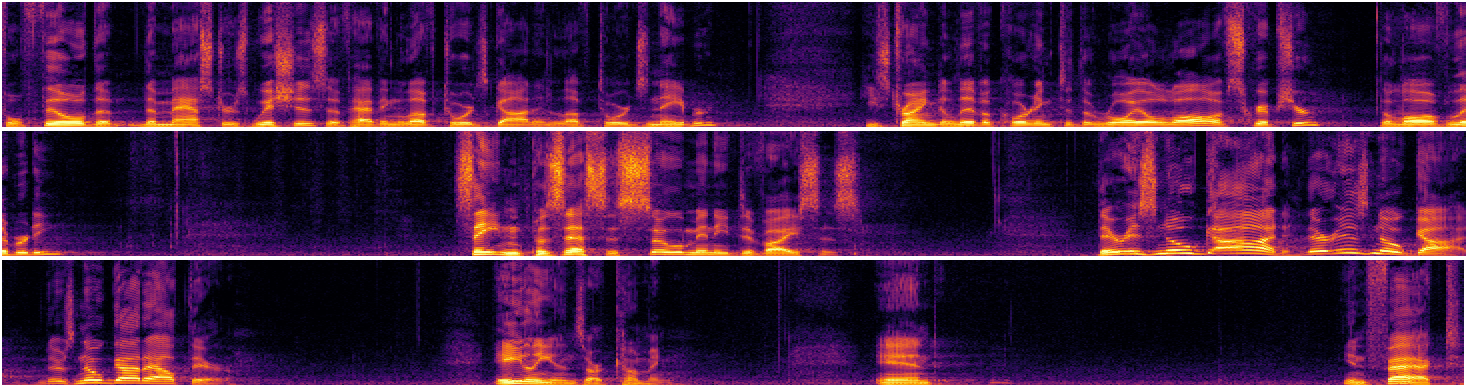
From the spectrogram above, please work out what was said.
fulfill the, the master's wishes of having love towards God and love towards neighbor. He's trying to live according to the royal law of Scripture, the law of liberty. Satan possesses so many devices. There is no God. There is no God. There's no God out there. Aliens are coming. And in fact,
